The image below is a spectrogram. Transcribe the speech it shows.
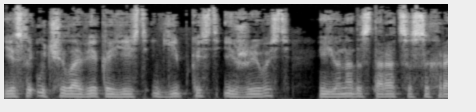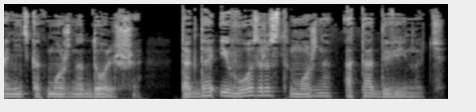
Если у человека есть гибкость и живость, ее надо стараться сохранить как можно дольше. Тогда и возраст можно отодвинуть.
